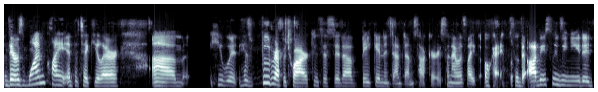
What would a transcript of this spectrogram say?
there's one client in particular. Um, he would his food repertoire consisted of bacon and dum dum suckers, and I was like, okay, so the, obviously we needed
